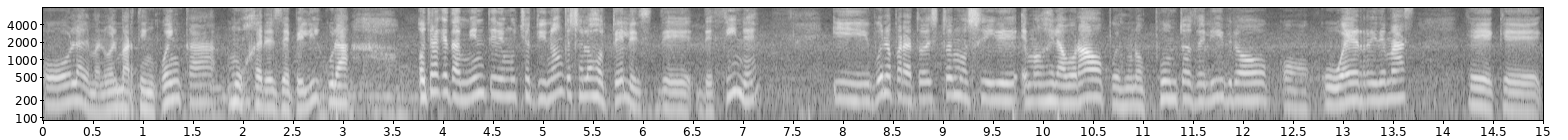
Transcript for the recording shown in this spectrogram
o la de Manuel Martín Cuenca, Mujeres de Película. Otra que también tiene mucho tinón, que son los hoteles de, cine. Y bueno, para todo esto hemos, hemos elaborado pues unos puntos de libro con QR y demás que,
